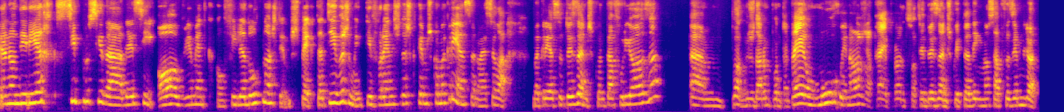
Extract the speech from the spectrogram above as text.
Eu não diria reciprocidade. É assim, obviamente que com filho adulto nós temos expectativas muito diferentes das que temos com uma criança, não é? Sei lá, uma criança de dois anos, quando está furiosa, um, pode-nos dar um pontapé, um murro, e nós, ok, pronto, só tem dois anos, coitadinho, não sabe fazer melhor.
